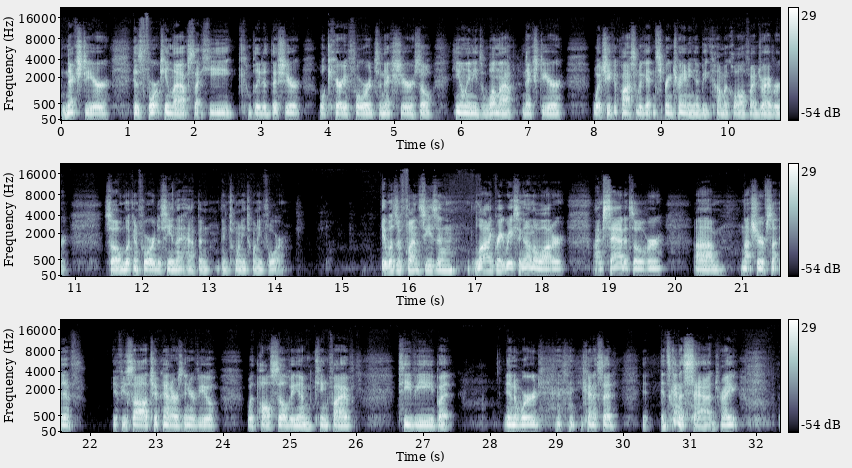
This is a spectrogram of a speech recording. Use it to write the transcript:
next year his 14 laps that he completed this year will carry forward to next year. So he only needs one lap next year, which he could possibly get in spring training and become a qualified driver. So I'm looking forward to seeing that happen in 2024 it was a fun season. A lot of great racing on the water. I'm sad it's over. Um, not sure if if if you saw Chip Hanauer's interview with Paul Silvi on King Five TV, but in a word, he kind of said it's kind of sad, right?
